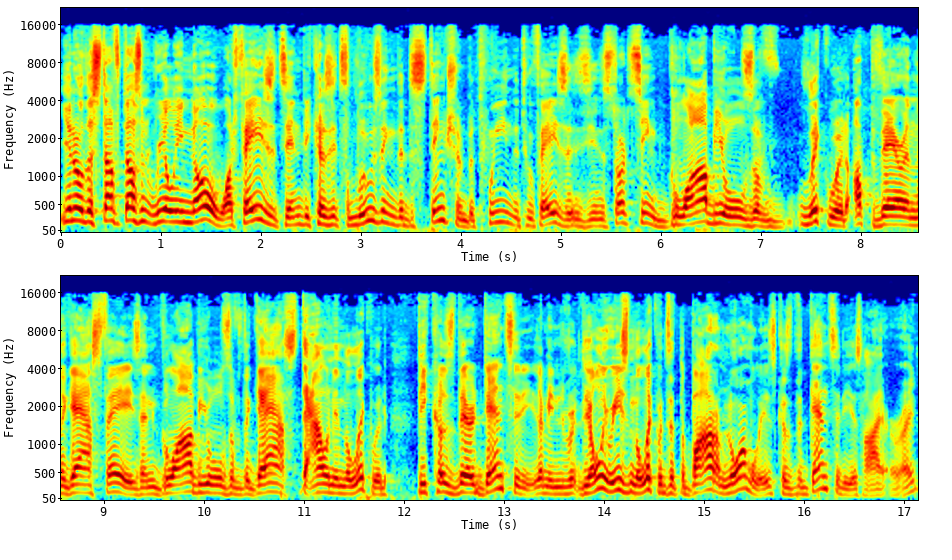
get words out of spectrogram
you know, the stuff doesn't really know what phase it's in because it's losing the distinction between the two phases. You start seeing globules of liquid up there in the gas phase and globules of the gas down in the liquid because their density, I mean, the only reason the liquid's at the bottom normally is because the density is higher, right?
